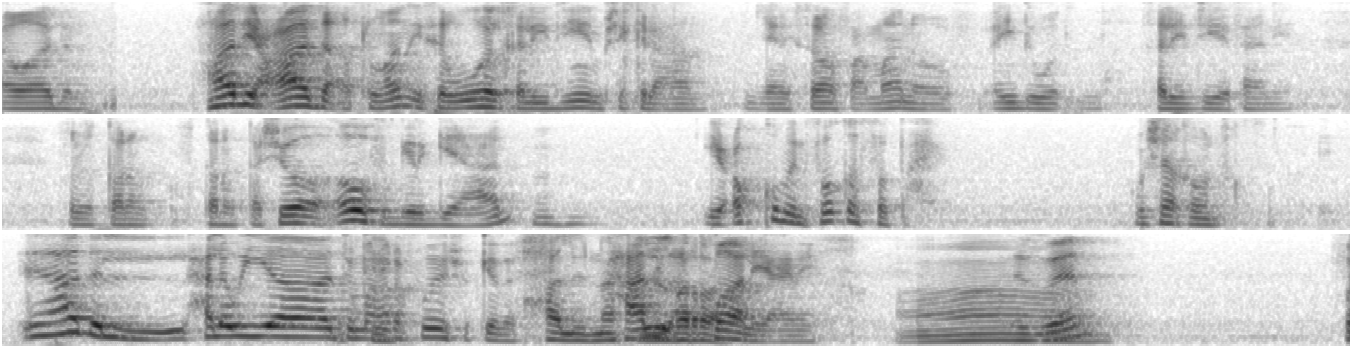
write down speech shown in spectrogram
أوادم. هذه عادة أصلا يسووها الخليجيين بشكل عام يعني سواء في عمان أو في أي دول خليجية ثانية. في القرن في قرنقشو أو في قرقيعان يعقوا من فوق السطح. وش اقوى من فوق هذا الحلويات وما. أعرف إيش وكذا. حل الناس حل الأطفال يعني. آه. زين؟ ف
